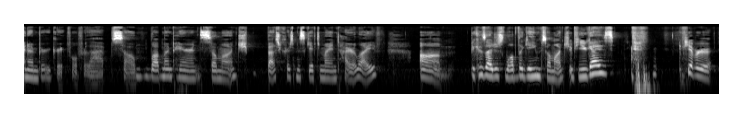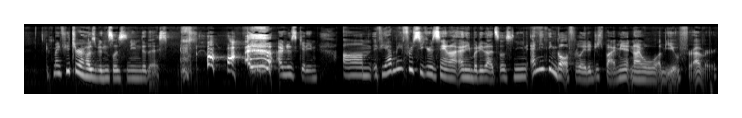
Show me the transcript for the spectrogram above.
And I'm very grateful for that. So, love my parents so much. Best Christmas gift in my entire life. Um, because I just love the game so much. If you guys, if you ever if my future husband's listening to this, I'm just kidding. Um, if you have me for Secret Santa, anybody that's listening, anything golf related, just buy me it and I will love you forever.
